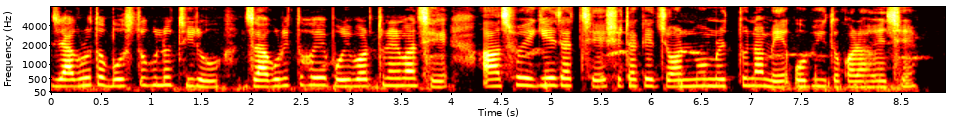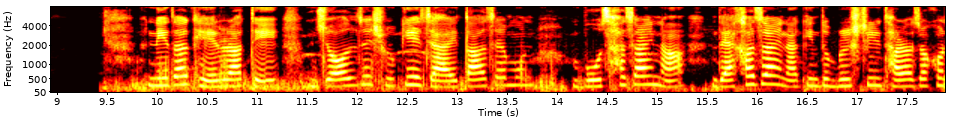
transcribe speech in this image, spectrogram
জাগ্রত বস্তুগুলো চির জাগরিত হয়ে পরিবর্তনের মাঝে আজও এগিয়ে যাচ্ছে, সেটাকে জন্ম মৃত্যু নামে অভিহিত করা হয়েছে। নিদাঘের রাতে জল যে শুকিয়ে যায় তা যেমন বোঝা যায় না, দেখা যায় না, কিন্তু বৃষ্টির ধারা যখন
